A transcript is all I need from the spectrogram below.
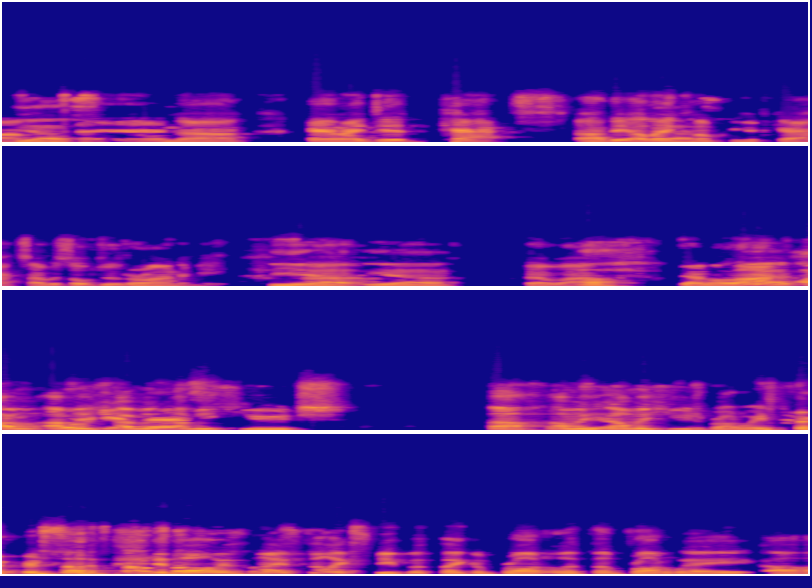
Um, Yes. And uh, and I did Cats, uh, the LA Yes. company of Cats. I was Old Deuteronomy. yeah, Uh, yeah. So uh, Oh, done a lot yeah, of. I'm, I'm, a, I'm, a, I'm a huge. Oh, I'm a, I'm a huge Broadway nerd, so it's oh, it's cool, always cool. nice to like speak with like a broad with a Broadway uh,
